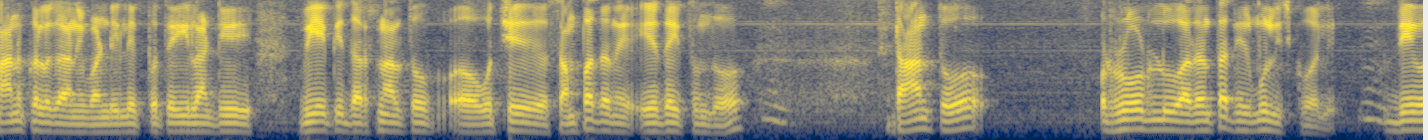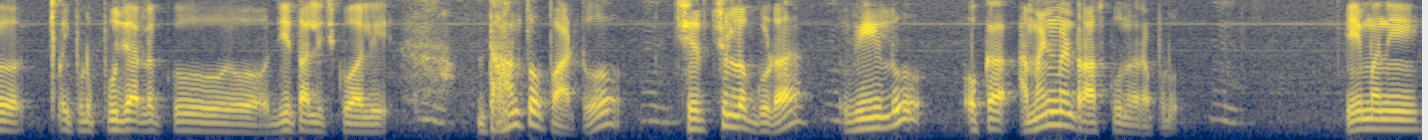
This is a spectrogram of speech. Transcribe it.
కానుకలు కానివ్వండి లేకపోతే ఇలాంటి విఐపి దర్శనాలతో వచ్చే సంపద ఏదైతుందో దాంతో రోడ్లు అదంతా నిర్మూలించుకోవాలి. దేవ ఇప్పుడు పూజారులకు జీతాలు ఇచ్చుకోవాలి. దాంతోపాటు చర్చిలకు కూడా వీళ్ళు ఒక అమెండ్మెంట్ రాసుకున్నారు అప్పుడు. ఏమని?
